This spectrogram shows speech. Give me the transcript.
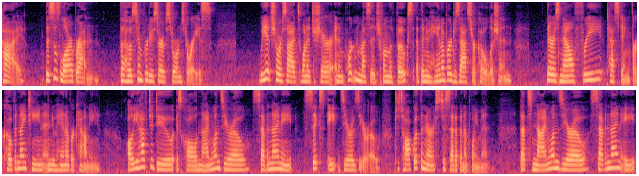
Hi, this is Laura Bratton, the host and producer of Storm Stories. We at Shoresides wanted to share an important message from the folks at the New Hanover Disaster Coalition. There is now free testing for COVID 19 in New Hanover County. All you have to do is call 910 798 6800 to talk with a nurse to set up an appointment. That's 910 798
